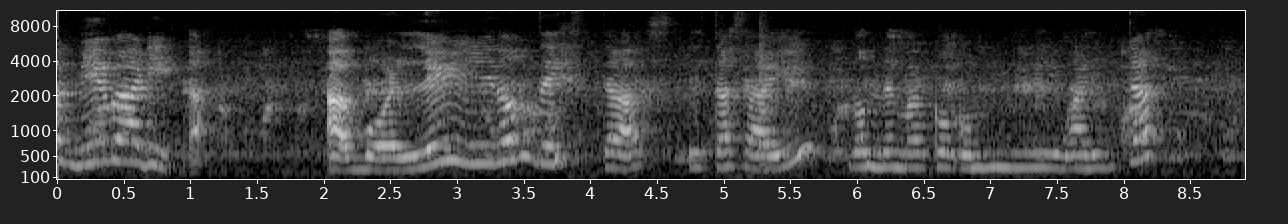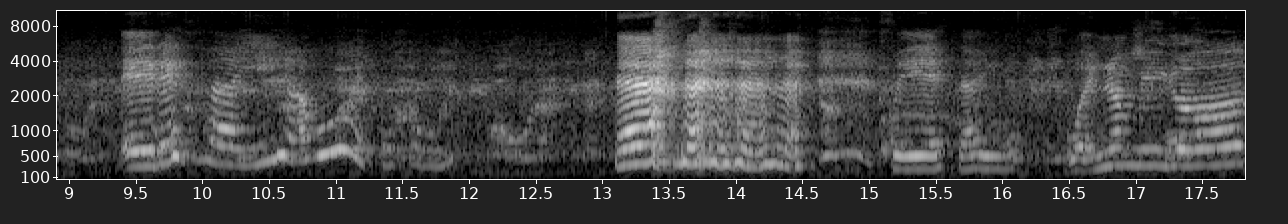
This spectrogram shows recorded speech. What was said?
a mi varita. Abueli, ¿dónde estás? ¿Estás ahí? ¿Dónde marco con mi varita? ¿Eres ahí, Abu? ¿Estás ahí? sí, está ahí. Bueno, amigos,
